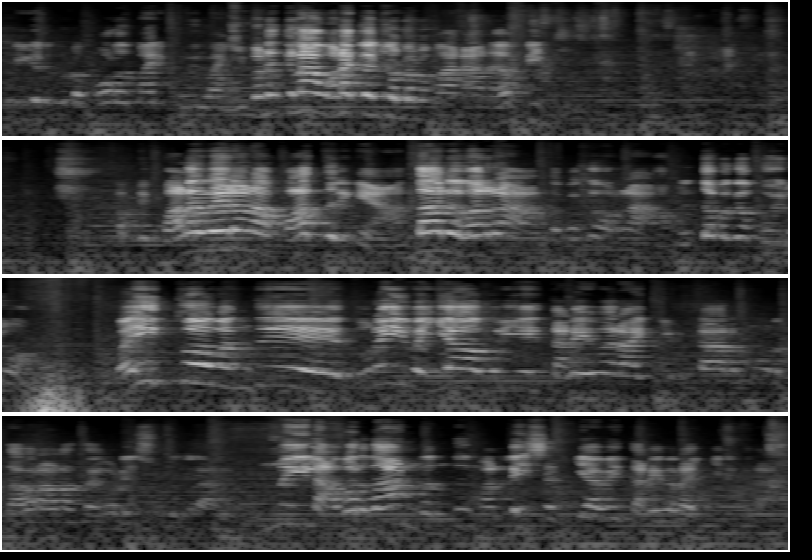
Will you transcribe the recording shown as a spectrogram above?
குடிகள் கூட போறது மாதிரி போயிடுவாங்க. இவனுக்கெல்லாம் வணக்கம் சொல்லணுமா நான்? அப்படின்னு. அப்படி பல பேரை நான் பார்த்திருக்கேன். அந்த ஆளு வர்றான் அந்த பக்கம் வர்றான் நம்ம இந்த பக்கம் போயிடுவான். வைகோ வந்து துரை வையாபுரியை தலைவராக்கி விட்டார்னு ஒரு தவறான தகவலை சொல்லுகிறார். உண்மையில் அவர்தான் வந்து மல்லை சத்யாவை தலைவராக்கி இருக்கிறார்.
